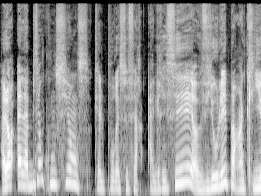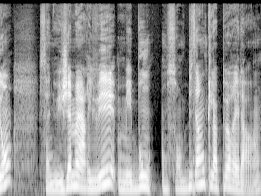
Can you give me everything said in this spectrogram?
Alors, elle a bien conscience qu'elle pourrait se faire agresser, euh, violer par un client. Ça ne lui est jamais arrivé, mais bon, on sent bien que la peur est là. hein.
